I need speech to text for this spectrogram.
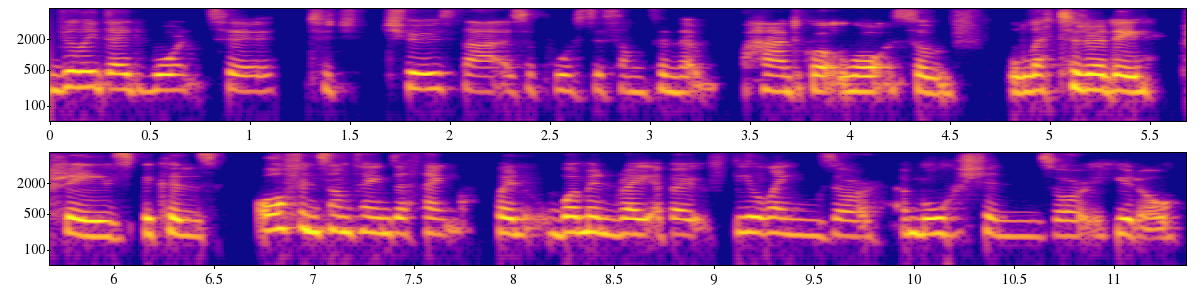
really did want to to choose that as opposed to something that had got lots of literary praise because often sometimes I think when women write about feelings or emotions or you know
